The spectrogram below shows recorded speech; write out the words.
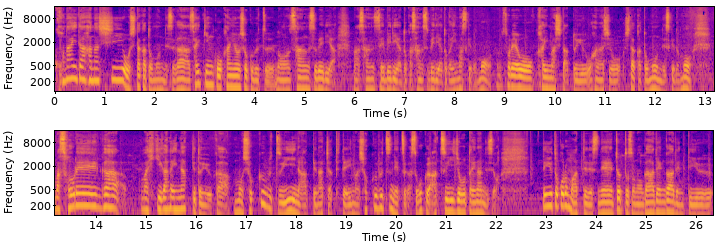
こないだ話をしたかと思うんですが、最近こう観葉植物のサンスベリア、まあ、サンセベリアとかサンスベリアとか言いますけども、それを買いましたというお話をしたかと思うんですけども、まあ、それがまあ、引き金になってというか、もう植物いいなってなっちゃってて、今植物熱がすごく熱い状態なんですよ。っていうところもあってですね、ちょっとそのガーデンガーデンっていう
